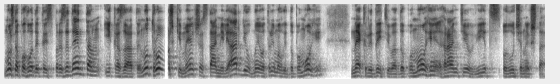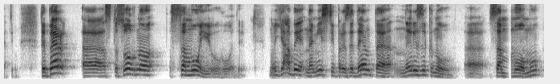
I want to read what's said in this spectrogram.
можна погодитись з президентом і казати: ну трошки менше 100 мільярдів ми отримали допомоги, не кредитів, а допомоги грантів від Сполучених Штатів. Тепер е, стосовно самої угоди, ну я би на місці президента не ризикнув е, самому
